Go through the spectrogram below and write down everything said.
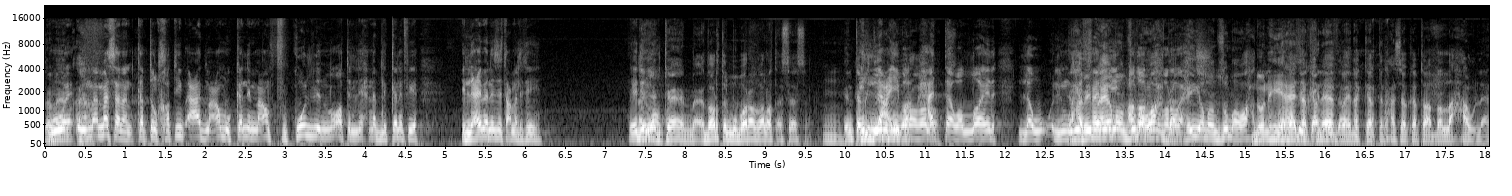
ومثلا كابتن الخطيب قعد معاهم واتكلم معاهم في كل النقط اللي إحنا بنتكلم فيها. اللعيبة نزلت عملت إيه؟ هي دي النقطة. كان ما إدارة المباراة غلط أساسا. أنت بتدير المباراة غلط. حتى والله لو المدير الفني منظومة واحدة. وحش هي منظومة واحدة. ننهي هذا الخلاف. بين الكابتن حسن والكابتن عبد الله حول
